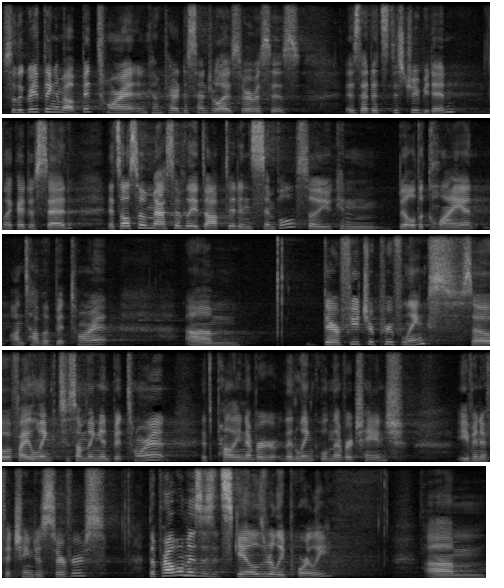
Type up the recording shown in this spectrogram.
So the great thing about BitTorrent and compared to centralized services is that it's distributed, like I just said. It's also massively adopted and simple, so you can build a client on top of BitTorrent. Um, there are future-proof links, so if I link to something in BitTorrent, it's probably never, the link will never change, even if it changes servers. The problem is, is it scales really poorly. Um,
